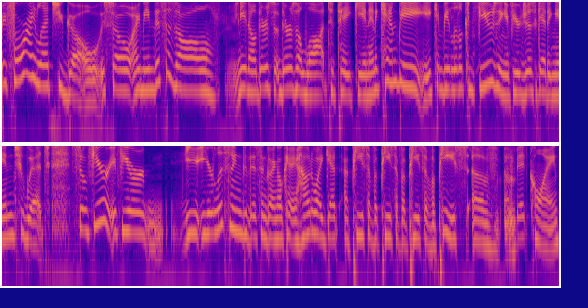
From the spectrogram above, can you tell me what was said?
before I let you go, so I mean, this is all you know. There's there's a lot to take in, and it can be it can be a little confusing if you're just getting into it. So if you're if you're you're listening to this and going, okay, how do I get a piece of a piece of a piece of a piece of mm-hmm. Bitcoin?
